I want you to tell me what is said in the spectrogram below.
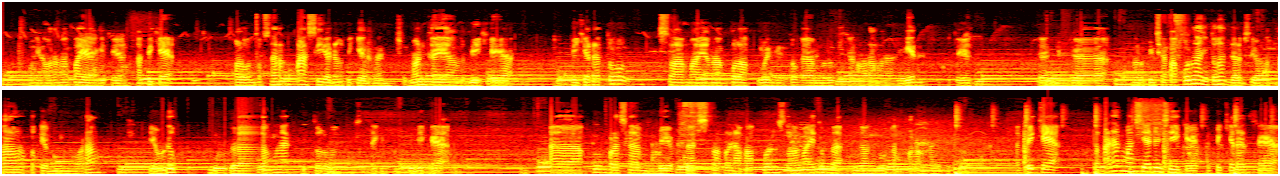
ngomongin orang apa ya gitu ya. Tapi kayak kalau untuk sekarang masih kadang pikiran cuman kayak lebih kayak pikirnya tuh selama yang aku lakuin itu kayak merugikan orang lain gitu ya dan juga merugikan siapa pun lah itu kan dalam segala hal atau kayak orang ya udah banget gitu loh maksudnya gitu jadi kayak uh, aku merasa bebas melakukan apa pun selama itu nggak mengganggu orang lain gitu. tapi kayak terkadang masih ada sih kayak kepikiran kayak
